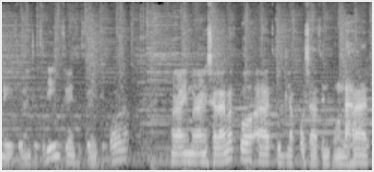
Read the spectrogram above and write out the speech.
May 23, 2024. Maraming maraming salamat po at good luck po sa atin pong lahat.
